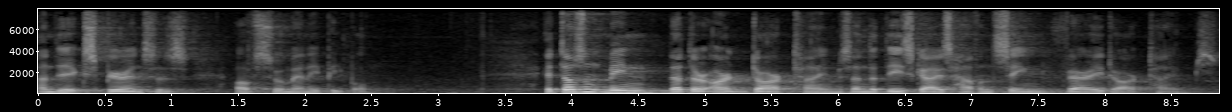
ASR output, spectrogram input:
and the experiences of so many people. It doesn't mean that there aren't dark times and that these guys haven't seen very dark times.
